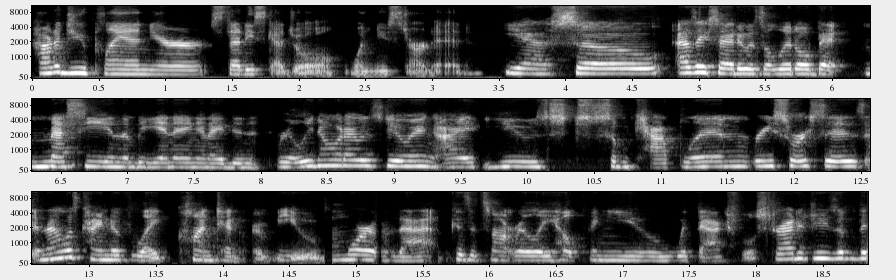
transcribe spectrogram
how did you plan your study schedule when you started? Yeah, so as I said, it was a little bit messy in the beginning and I didn't really know what I was doing. I used some Kaplan resources and that was kind of like content review, more of that, because it's not really helping you with the actual strategies of the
